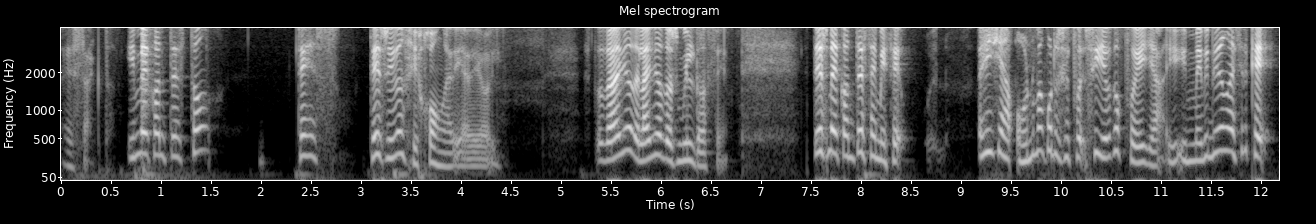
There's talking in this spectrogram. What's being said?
Exacto. Y me contestó Tess. Tess vive en Gijón a día de hoy. Esto del año, del año 2012. Tess me contesta y me dice, ella, o no me acuerdo si fue, sí, yo creo que fue ella, y me vinieron a decir que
